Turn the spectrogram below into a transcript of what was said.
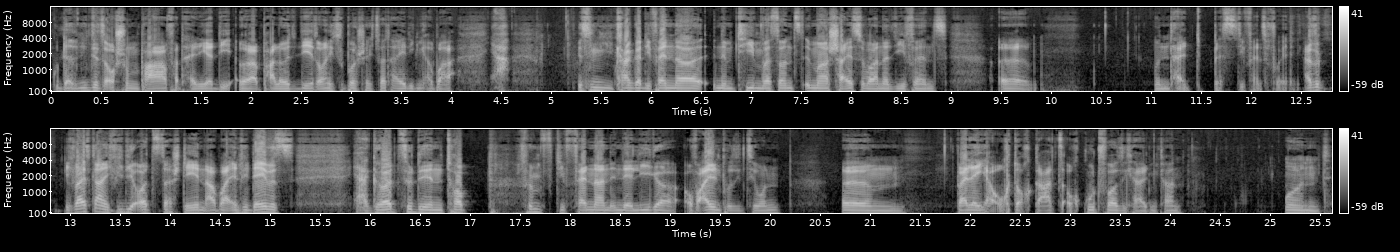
gut, da sind jetzt auch schon ein paar Verteidiger, die, oder ein paar Leute, die jetzt auch nicht super schlecht verteidigen, aber ja, ist ein kranker Defender in einem Team, was sonst immer scheiße war in der Defense. Äh, und halt Best Defensive Rating. Also ich weiß gar nicht, wie die Odds da stehen, aber Anthony Davis ja, gehört zu den Top 5 Defendern in der Liga auf allen Positionen. Ähm, weil er ja auch doch Guards auch gut vor sich halten kann. Und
